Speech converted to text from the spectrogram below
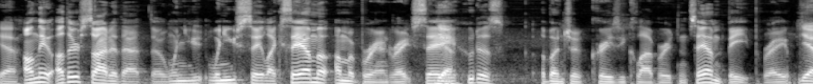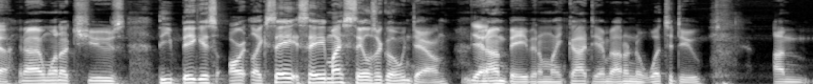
Yeah. On the other side of that, though, when you when you say like, say I'm a I'm a brand, right? Say Yeah. who does a bunch of crazy collaborations? Say I'm Bape, right? Yeah. And I want to choose the biggest art. Like, say say my sales are going down, Yeah. and I'm Bape, and I'm like, God damn it, I don't know what to do. I'm,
